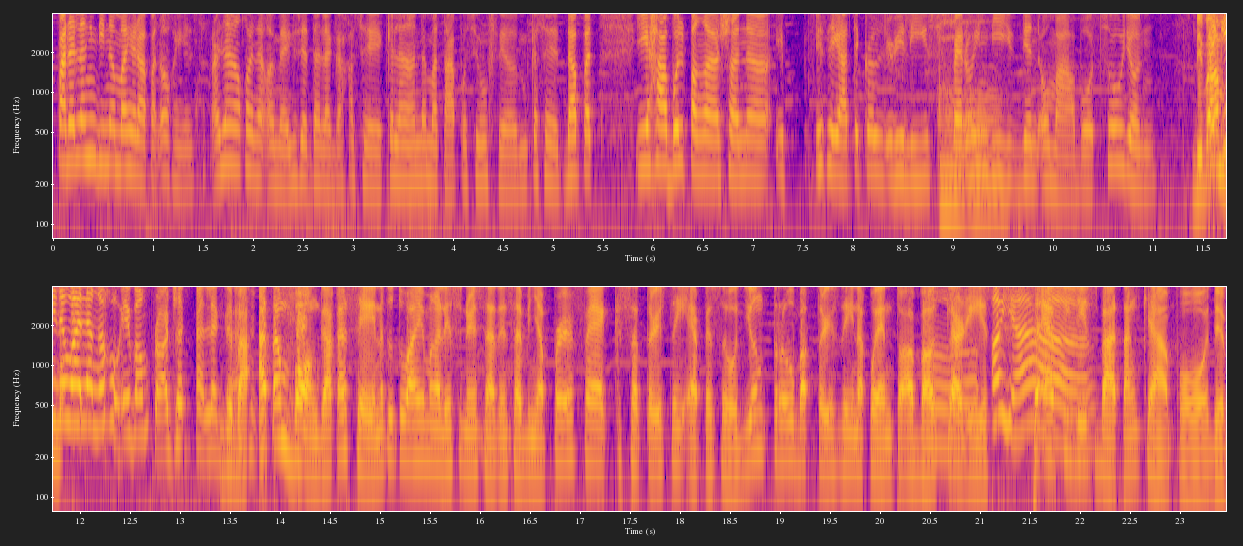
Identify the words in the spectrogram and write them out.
para lang hindi na mahirapan. Okay, so kailangan ko na umexit talaga kasi kailangan na matapos yung film. Kasi dapat ihabol pa nga siya na i-theatrical release pero Oo. hindi din umabot. So yun. Di ba? May ang- ginawa lang ako ibang project talaga. 'Di ba? At ang bongga kasi natutuwa yung mga listeners natin, sabi niya perfect sa Thursday episode, yung Throwback Thursday na kwento about Oh. Clarice Oh, yeah. Mm. sa FPJ's Batang Quiapo, 'di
